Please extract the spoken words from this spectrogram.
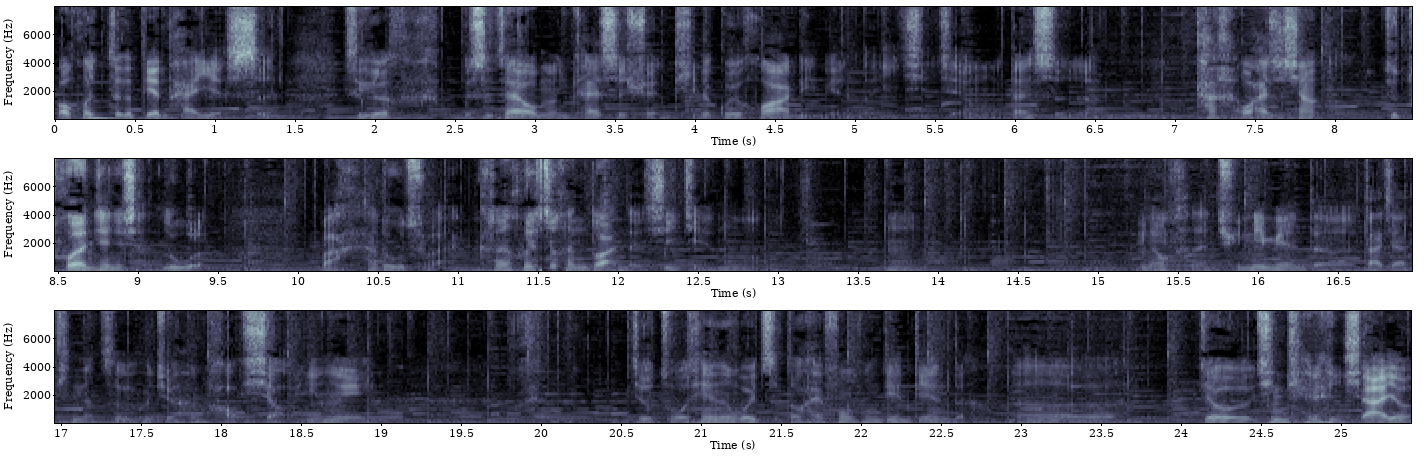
包括这个电台也是，这个不是在我们开始选题的规划里面的一期节目，但是他我还是想，就突然间就想录了。把它录出来，可能会是很短的一期节目，嗯，然后可能群里面的大家听了之后会觉得很好笑，因为就昨天为止都还疯疯癫癫的，呃，就今天一下又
